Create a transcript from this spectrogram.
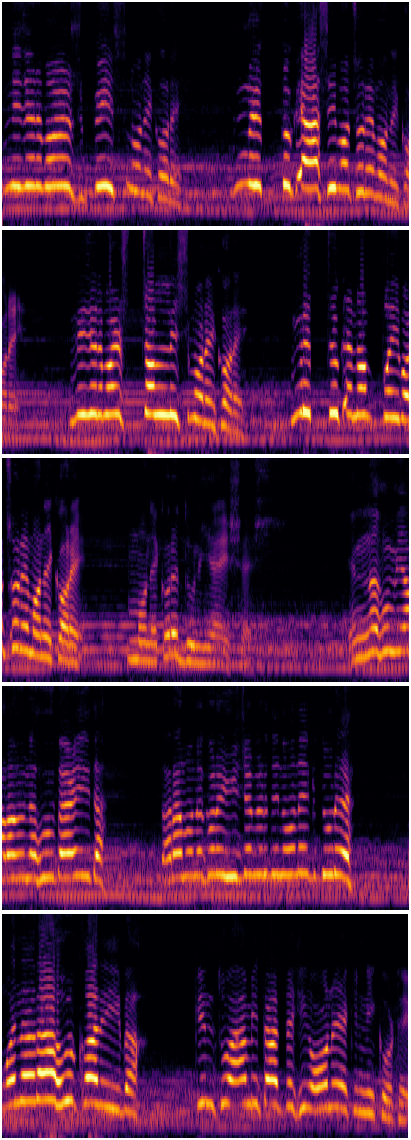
নিজের বয়স বিশ মনে করে। মৃত্যুকে আশি বছরে মনে করে। নিজের বয়স চল্লিশ মনে করে। মৃত্যুকে নব্বই বছরে মনে করে। মনে করে দুনিয়ায় শেষ। ইন্নাহুম ইয়ারাউনাহু বাঈদা। তারা মনে করে হিজাবের দিন অনেক দূরে। ওয়ানারাহু কারিবা। কিন্তু আমি তা দেখি অনেক নিকটে।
